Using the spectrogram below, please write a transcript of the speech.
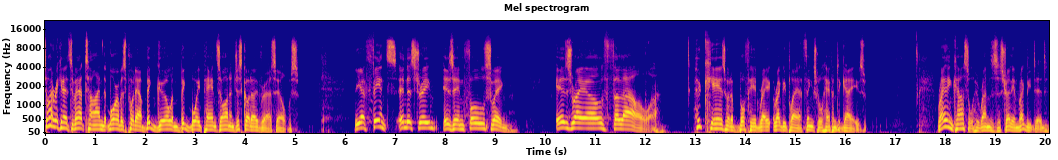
So I reckon it's about time that more of us put our big girl and big boy pants on and just got over ourselves. The offence industry is in full swing. Israel Folau. Who cares what a buff-head rugby player thinks will happen to gays? Raelene Castle, who runs Australian Rugby, did.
